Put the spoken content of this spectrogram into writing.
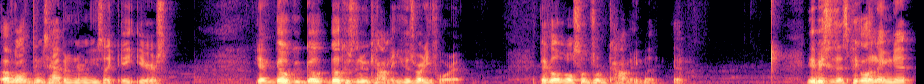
A lot of things happened during these, like, eight years. Yeah, Goku, Go, Goku's the new Kami. He was ready for it. Piccolo also absorbed Kami, but, yeah. He basically says, Piccolo named it.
